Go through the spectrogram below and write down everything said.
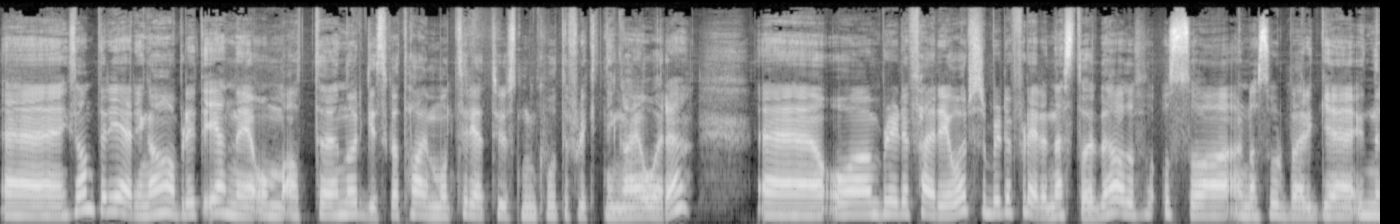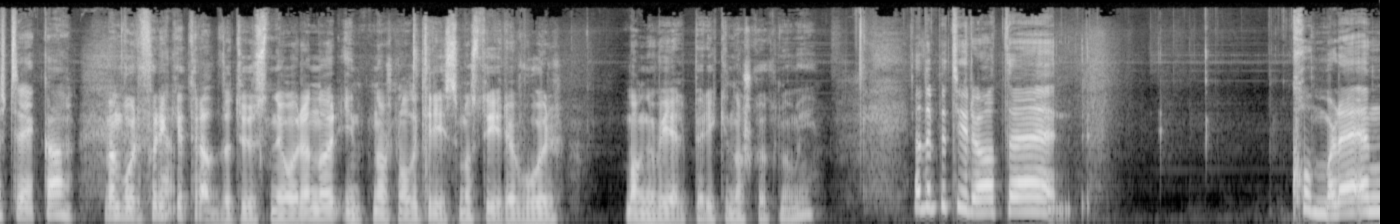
Eh, Regjeringa har blitt enige om at eh, Norge skal ta imot 3000 kvoteflyktninger i året. Eh, og Blir det færre i år, så blir det flere neste år. Det hadde også Erna Solberg understreka. Men hvorfor ikke 30 000 i året, når internasjonale kriser må styre hvor mange vi hjelper, ikke norsk økonomi? Ja, Det betyr jo at Kommer det en,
